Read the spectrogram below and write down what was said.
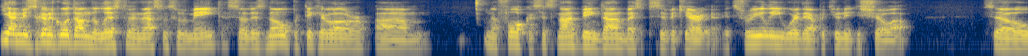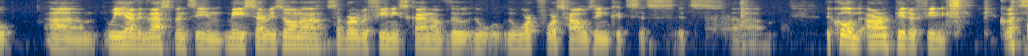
Yeah, I'm just going to go down the list of investments we've made. So there's no particular um, you know, focus. It's not being done by a specific area. It's really where the opportunities show up. So um, we have investments in Mesa, Arizona, suburban Phoenix, kind of the, the, the workforce housing. It's it's it's um, they call it the armpit of Phoenix because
